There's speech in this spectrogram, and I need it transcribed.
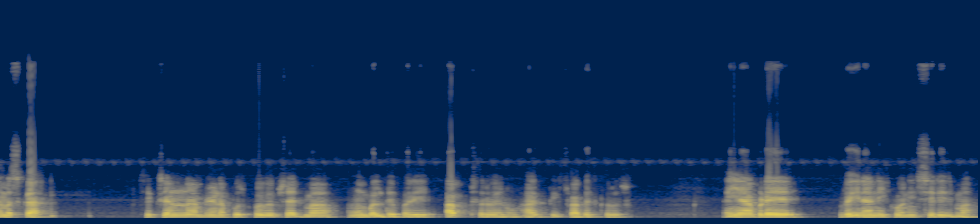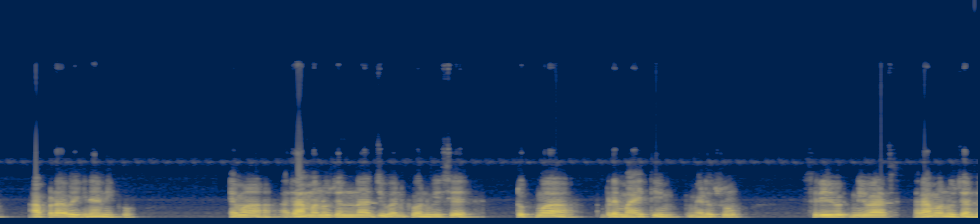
નમસ્કાર. શિક્ષણના પ્રેરણા પુષ્પ વેબસાઇટમાં હું બલદેવ પરી આપ સર્વેનું હાર્દિક સ્વાગત કરું છું. અહીંયા આપણે વૈજ્ઞાનિકોની સિરીઝમાં, આપણા વૈજ્ઞાનિકો, એમાં રામાનુજનના જીવન કવન વિશે ટૂંકમાં આપણે માહિતી મેળવશું. શ્રીનિવાસ રામાનુજન,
